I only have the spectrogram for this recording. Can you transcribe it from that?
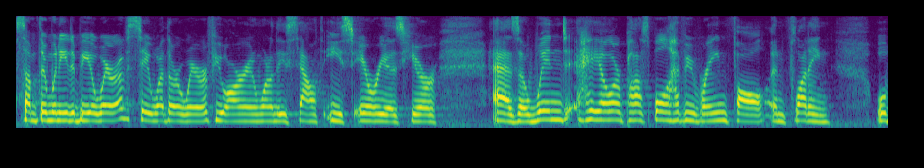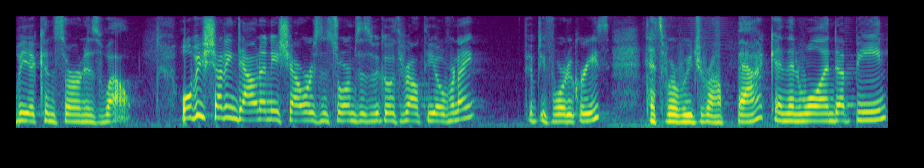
something we need to be aware of. Stay weather aware if you are in one of these southeast areas here as a wind, hail, or possible heavy rainfall and flooding will be a concern as well. We'll be shutting down any showers and storms as we go throughout the overnight. 54 degrees. That's where we drop back and then we'll end up being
